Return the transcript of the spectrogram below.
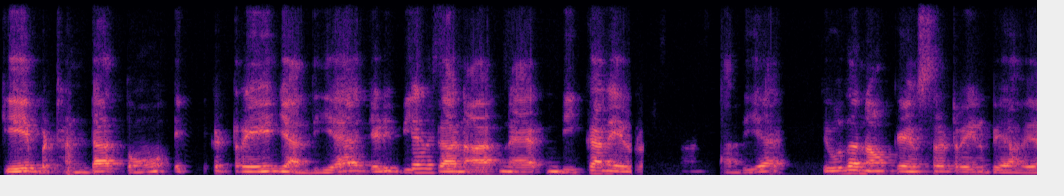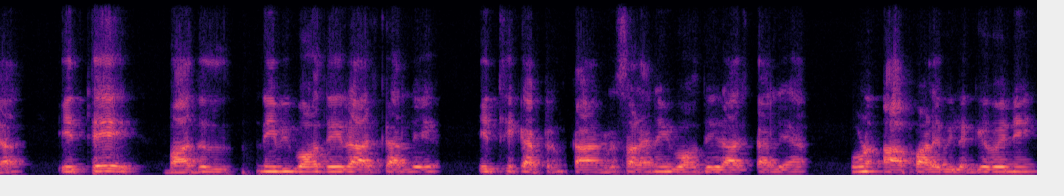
ਕਿ ਬਠਿੰਡਾ ਤੋਂ ਇੱਕ ਟ੍ਰੇਨ ਜਾਂਦੀ ਹੈ, ਜਿਹੜੀ ਬੀਕਾਨੇਰ ਨਹਿਰ- ਬੀਕਾਨੇਰ ਜਾਂਦੀ ਹੈ। ਤੇ ਉਹਦਾ ਨਾਮ ਕੈਂਸਰ ਟ੍ਰੇਨ ਪਿਆ ਹੋਇਆ। ਇੱਥੇ ਬਾਦਲ ਨੇ ਵੀ ਬਹੁਤ ਦੇਰ ਰਾਜ ਕਰ ਲਏ। ਇੱਥੇ ਕੈਪਟਨ ਕਾਂਗਰਸ ਵਾਲਿਆਂ ਨੇ ਵੀ ਬਹੁਤ ਦੇਰ ਰਾਜ ਕਰ ਲਿਆ। ਹੁਣ ਆਪ ਵਾਲੇ ਵੀ ਲੱਗੇ ਹੋਏ ਨੇ।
